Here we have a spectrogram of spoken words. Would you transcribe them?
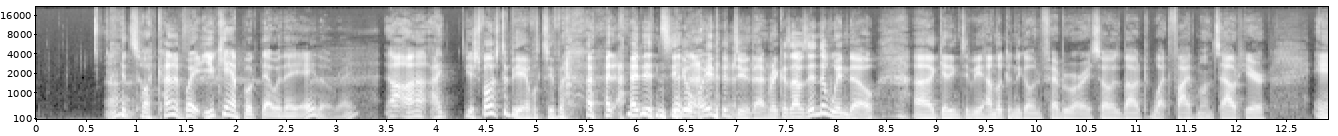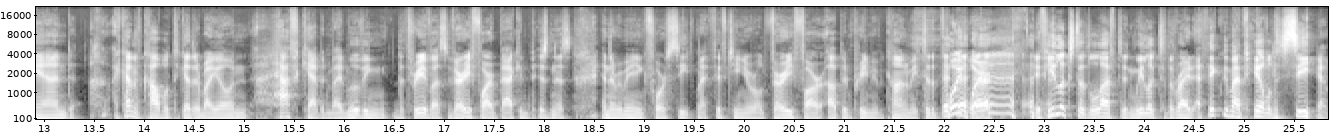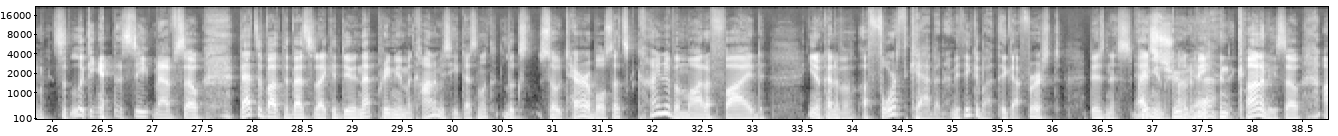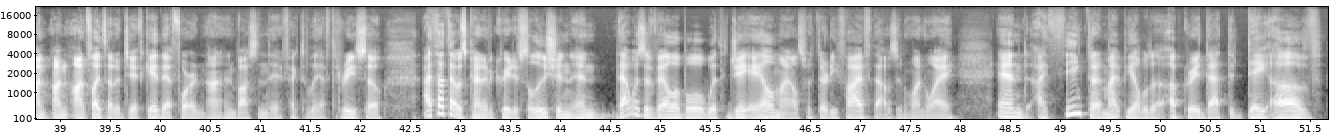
Ah. and so i kind of wait you can't book that with aa though right uh, I, you're supposed to be able to, but I, I didn't see a way to do that, right? Because I was in the window, uh, getting to be. I'm looking to go in February, so I was about what five months out here, and I kind of cobbled together my own half cabin by moving the three of us very far back in business and the remaining four seat, my 15 year old, very far up in premium economy to the point where if he looks to the left and we look to the right, I think we might be able to see him so looking at the seat map. So that's about the best that I could do. And that premium economy seat doesn't look, look so terrible. So that's kind of a modified you know, kind of a, a, fourth cabin. I mean, think about it. They got first business, That's premium true, economy, yeah. and economy. So on, on, on flights out of JFK, they have four. And uh, in Boston, they effectively have three. So I thought that was kind of a creative solution. And that was available with JAL miles for 35,000 one way. And I think that I might be able to upgrade that the day of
